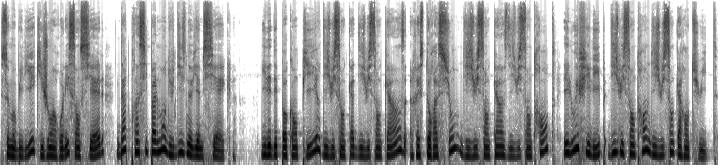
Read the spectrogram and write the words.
Ce mobilier, qui joue un rôle essentiel, date principalement du XIXe siècle. Il est d'époque Empire 1804-1815, Restauration 1815-1830 et Louis-Philippe 1830-1848.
